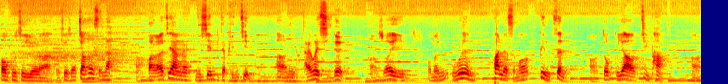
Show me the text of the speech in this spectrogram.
后顾之忧了？我就说叫贺神了，反而这样呢，你心比较平静，啊，你才会喜乐，啊，所以我们无论患了什么病症，啊，都不要惧怕，啊，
